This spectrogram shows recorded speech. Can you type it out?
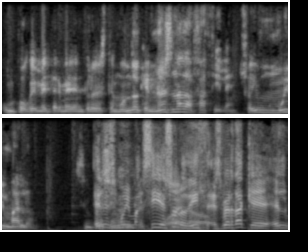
un poco y meterme dentro de este mundo, que no es nada fácil, soy muy malo. Eres muy sí, eso lo dice. Es verdad que él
